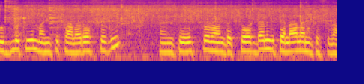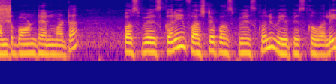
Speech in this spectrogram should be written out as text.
గుడ్లకి మంచి కలర్ వస్తుంది. అండ్ టేస్ట్ కూడా ఉంటుంది. చూడడానికి తినాలనిపిస్తుంది. అంత బాగుంటాయి అన్నమాట. పసుపు వేసుకొని ఫస్టే పసుపు వేసుకొని వేపేసుకోవాలి.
